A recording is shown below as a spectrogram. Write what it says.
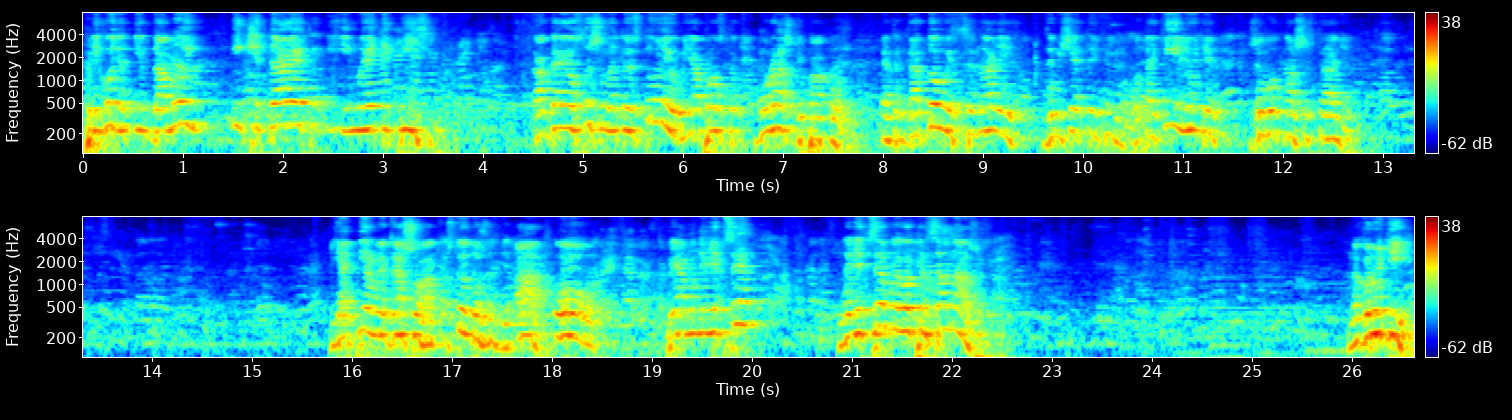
приходят к ним домой и читает им эти письма. Когда я услышал эту историю, у меня просто мурашки по коже. Это готовый сценарий замечательного фильма. Вот такие люди живут в нашей стране. Я первый гашу. А что я должен сделать? А, о, прямо на лице? На лице моего персонажа. На груди.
